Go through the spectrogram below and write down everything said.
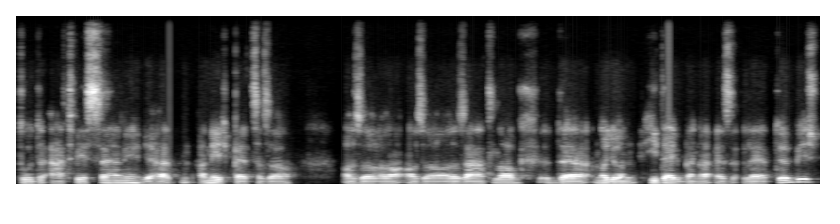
tud átvészelni. Ugye hát a 4 perc az a, az, a, az az átlag, de nagyon hidegben ez lehet több is.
